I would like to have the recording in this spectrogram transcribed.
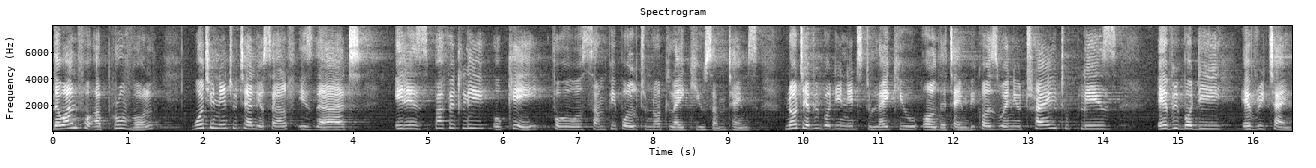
the one for approval, what you need to tell yourself is that it is perfectly okay for some people to not like you sometimes. Not everybody needs to like you all the time because when you try to please everybody every time,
